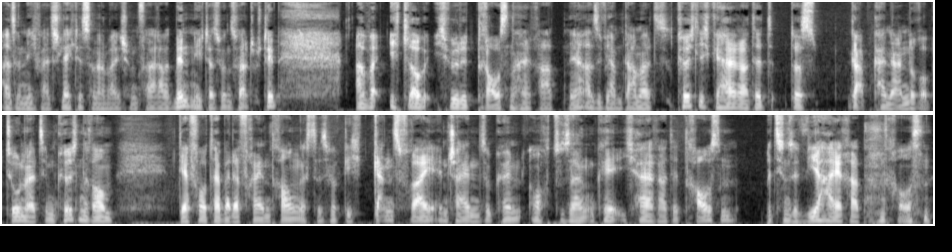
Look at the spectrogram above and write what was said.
Also nicht, weil es schlecht ist, sondern weil ich schon verheiratet bin. Nicht, dass wir uns falsch verstehen. Aber ich glaube, ich würde draußen heiraten. Ja? Also wir haben damals kirchlich geheiratet. Das gab keine andere Option als im Kirchenraum. Der Vorteil bei der freien Trauung ist es wirklich ganz frei entscheiden zu können, auch zu sagen, okay, ich heirate draußen, beziehungsweise wir heiraten draußen.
